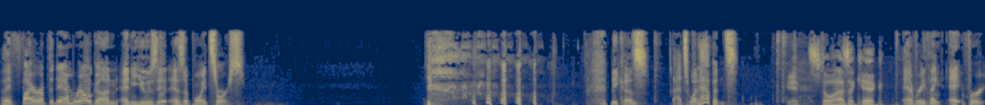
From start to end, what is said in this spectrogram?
they fire up the damn railgun and use it as a point source. because that's what happens. It still has a kick. everything eh, for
